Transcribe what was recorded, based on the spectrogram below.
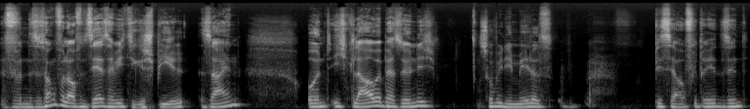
für den Saisonverlauf ein sehr, sehr wichtiges Spiel sein. Und ich glaube persönlich, so wie die Mädels bisher aufgetreten sind,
